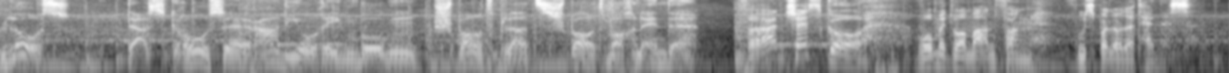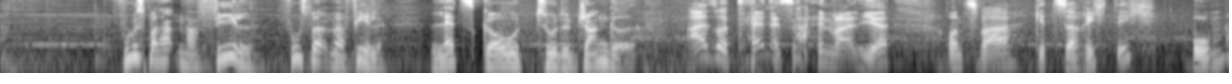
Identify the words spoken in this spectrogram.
los! Das große Radio Regenbogen Sportplatz Sportwochenende. Francesco, womit wollen wir anfangen? Fußball oder Tennis? Fußball hatten wir viel. Fußball hatten wir viel. Let's go to the jungle. Also Tennis einmal hier. Und zwar geht's da richtig um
